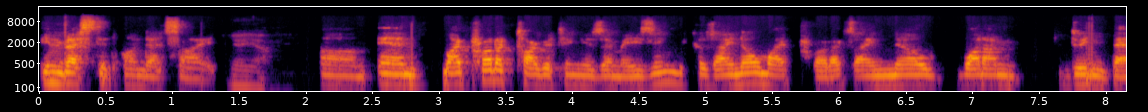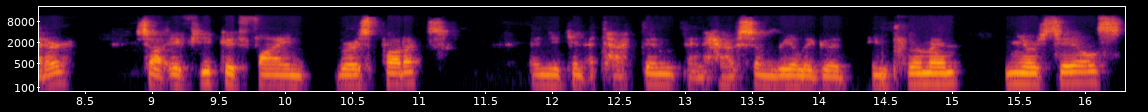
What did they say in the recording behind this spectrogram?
invested on that side. Yeah, yeah. Um, and my product targeting is amazing because I know my products. I know what I'm doing better. So if you could find worse products and you can attack them and have some really good improvement in your sales.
